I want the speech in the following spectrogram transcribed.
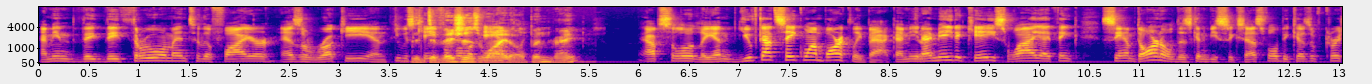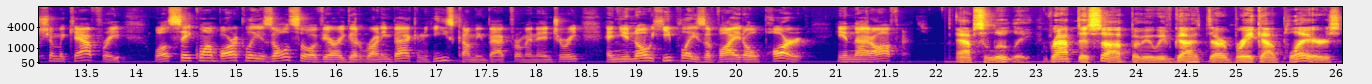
I mean, they, they threw him into the fire as a rookie, and he was the division's wide open, right? Absolutely. And you've got Saquon Barkley back. I mean, yep. I made a case why I think Sam Darnold is going to be successful because of Christian McCaffrey. Well, Saquon Barkley is also a very good running back, and he's coming back from an injury. And you know he plays a vital part in that offense. Absolutely. Wrap this up. I mean, we've got our breakout players.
